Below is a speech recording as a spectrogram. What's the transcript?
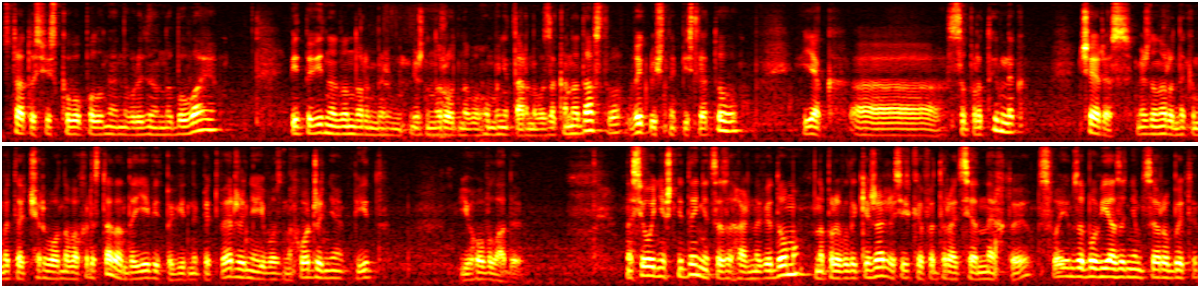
Статус військовополоненого людина набуває відповідно до норм міжнародного гуманітарного законодавства, виключно після того, як е, супротивник через Міжнародний комітет Червоного Христа надає відповідне підтвердження його знаходження під його владою. На сьогоднішній день і це загально відомо. На превеликий жаль, Російська Федерація нехтує своїм зобов'язанням це робити.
